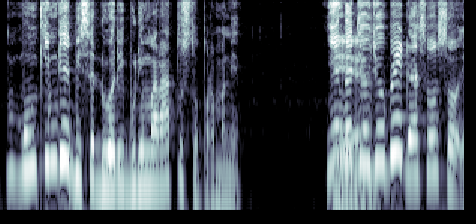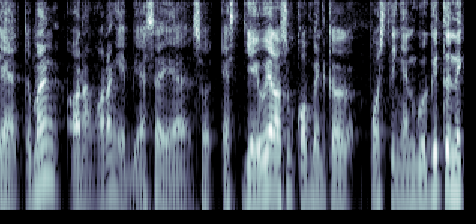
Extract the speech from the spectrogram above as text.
Mungkin dia bisa 2500 tuh per menit. Ya nggak Iya. jauh-jauh beda sosok ya. Teman orang-orang ya biasa ya. So, SJW langsung komen ke postingan gue gitu nih.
